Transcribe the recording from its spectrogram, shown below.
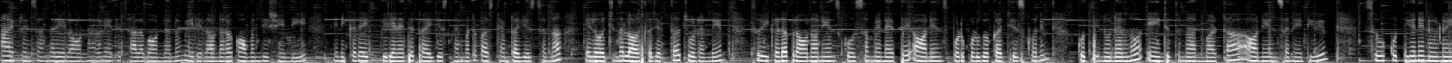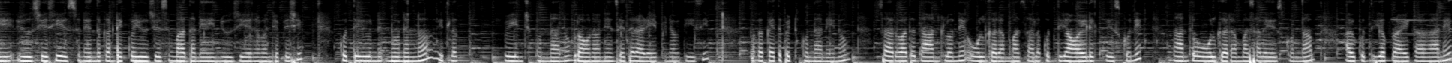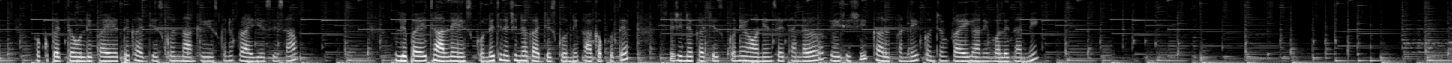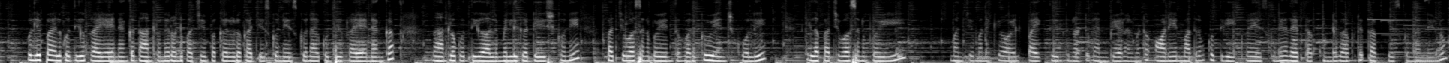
Hi friends అందరూ ఎలా ఉన్నారు? నేనైతే చాలా బాగున్నాను. మీరు ఎలా ఉన్నారో కామెంట్ చేసేయండి. నేను ఇక్కడ ఎగ్ బిర్యానీ అయితే ట్రై చేస్తున్నాను అనమాట ఫస్ట్ టైం ట్రై చేస్తున్నా. ఎలా వచ్చిందో లాస్ట్లో చెప్తా చూడండి. సో ఇక్కడ బ్రౌన్ ఆనియన్స్ కోసం నేనైతే ఆనియన్స్ పొడి పొడిగా కట్ చేసుకొని కొద్ది నూనెలను వేయించుతున్నాను అనమాట ఆనియన్స్ అనేటివి. సో కొద్దిగానే నూనె యూజ్ చేసి వేస్తున్నాను ఎందుకంటే ఎక్కువ యూజ్ చేసి మళ్ళీ దాన్ని ఏం యూజ్ చేయలేమని చెప్పేసి కొద్ది నూనెలను ఇట్లా వేయించుకున్నాను. బ్రౌన్ ఆనియన్స్ అయితే రెడీ అయిపోయినవి తీసి. పక్కకైతే పెట్టుకున్నాను నేను. తర్వాత దాంట్లోనే ఓల్ గరం మసాలా కొద్దిగా ఆయిల్ ఎక్కువ వేసుకొని దాంట్లో ఓల్ గరం మసాలా వేసుకున్నా. అవి కొద్దిగా ఫ్రై కాగానే ఒక పెద్ద ఉల్లిపాయ అయితే కట్ చేసుకొని దాంట్లో వేసుకొని ఫ్రై చేసేసా. ఉల్లిపాయ చాలా వేసుకోండి. చిన్న చిన్నగా కట్ చేసుకోండి. కాకపోతే చిన్న చిన్నగా కట్ చేసుకొని ఆనియన్స్ అయితే అందులో వేసేసి కలపండి. కొంచెం ఫ్రై కానివ్వాలి దాన్ని. ఉల్లిపాయలు కొద్దిగా ఫ్రై అయినాక దాంట్లోనే రెండు పచ్చిమిరపకాయలు కూడా కట్ చేసుకొని వేసుకొని అవి కొద్దిగా ఫ్రై అయినాక దాంట్లో కొద్దిగా అల్లం గడ్డ వేసుకొని పచ్చివాసన పోయేంత వరకు వేయించుకోవాలి. ఇలా పచ్చివాసన పోయి మంచిగా మనకి ఆయిల్ పైకి తీరుతున్నట్టు కనిపించాలన్నమాట. ఆనియన్ మాత్రం కొద్దిగా ఎక్కువ వేసుకుని అదే తక్కువ ఉండే కాబట్టి తక్కువ వేసుకున్నాను నేను.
